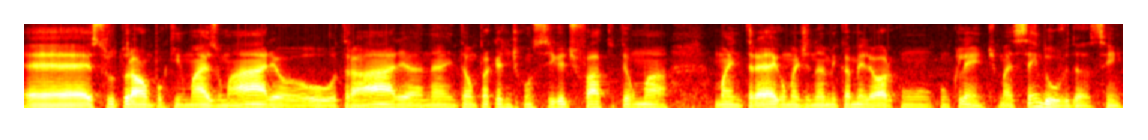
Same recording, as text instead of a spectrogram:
é, estruturar um pouquinho mais uma área ou outra área, né? Então, para que a gente consiga, de fato, ter uma, uma entrega, uma dinâmica melhor com, com o cliente. Mas, sem dúvida, assim,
